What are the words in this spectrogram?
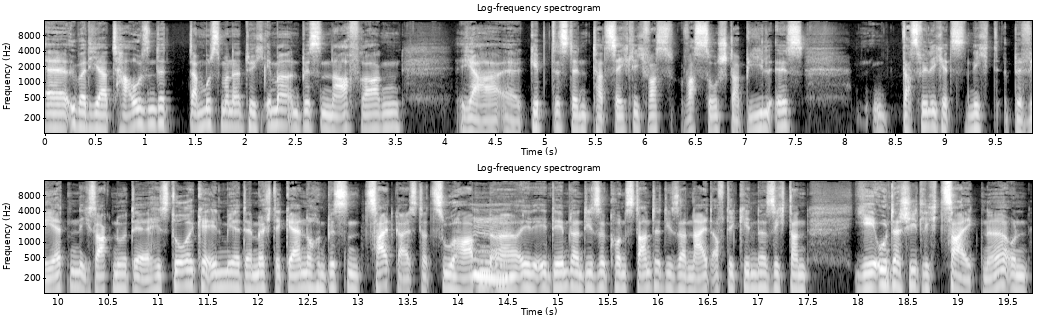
äh, über die Jahrtausende. Da muss man natürlich immer ein bisschen nachfragen, ja, äh, gibt es denn tatsächlich was, was so stabil ist? Das will ich jetzt nicht bewerten. Ich sage nur, der Historiker in mir, der möchte gern noch ein bisschen Zeitgeist dazu haben, mhm. äh, in, in, dem dann diese Konstante, dieser Neid auf die Kinder sich dann je unterschiedlich zeigt. Ne? Und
